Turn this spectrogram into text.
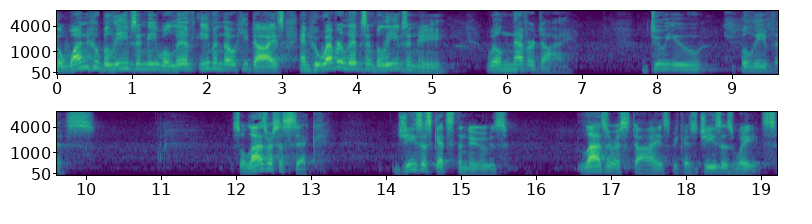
The one who believes in me will live even though he dies, and whoever lives and believes in me will never die. Do you believe this? So Lazarus is sick. Jesus gets the news. Lazarus dies because Jesus waits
